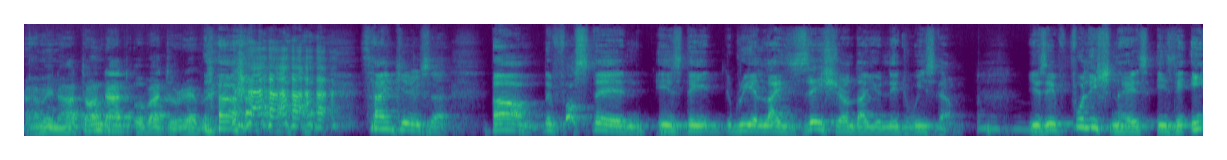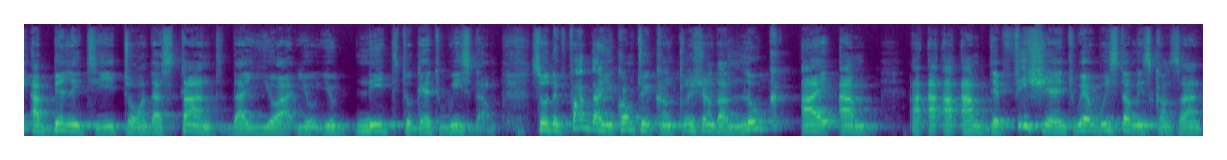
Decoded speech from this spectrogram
I mean, I'll turn that over to Reverend. Thank you, sir. Um, the first thing is the realization that you need wisdom. You see, foolishness is the inability to understand that you are you you need to get wisdom. So the fact that you come to a conclusion that look, I am I, I, am deficient where wisdom is concerned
